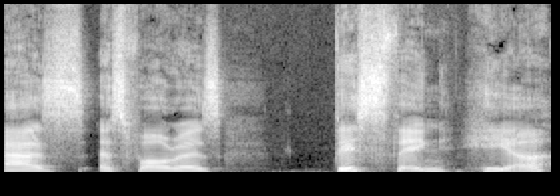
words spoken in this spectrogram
as as far as this thing here,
